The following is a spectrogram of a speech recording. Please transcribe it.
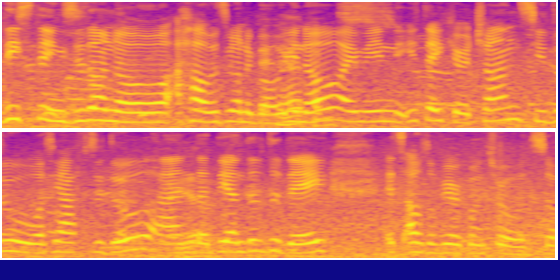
these things you don't know how it's gonna go. It you know, I mean, you take your chance, you do what you have to do, and Yeah. at the end of the day, it's out of your control. So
